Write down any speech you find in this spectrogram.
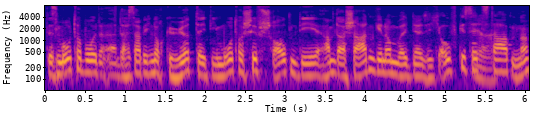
das Motorboot, äh, das habe ich noch gehört, die Motorschiffschrauben, die haben da Schaden genommen, weil die sich aufgesetzt ja. haben. Ne?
